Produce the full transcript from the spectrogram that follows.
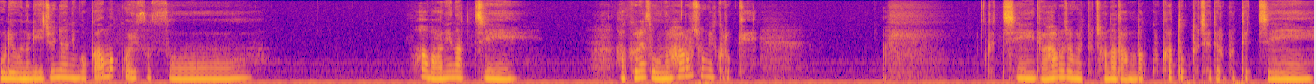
우리 오늘 2주년인 거 까먹고 있었어. 화 많이 났지? 아, 그래서 오늘 하루 종일 그렇게. 그치, 내가 하루 종일 또 전화도 안 받고 카톡도 제대로 못했지.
